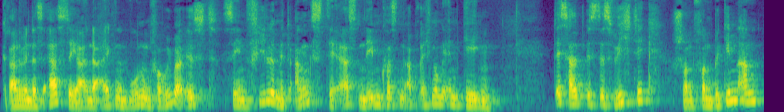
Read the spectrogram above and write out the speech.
Gerade wenn das erste Jahr in der eigenen Wohnung vorüber ist, sehen viele mit Angst der ersten Nebenkostenabrechnung entgegen. Deshalb ist es wichtig, schon von Beginn an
